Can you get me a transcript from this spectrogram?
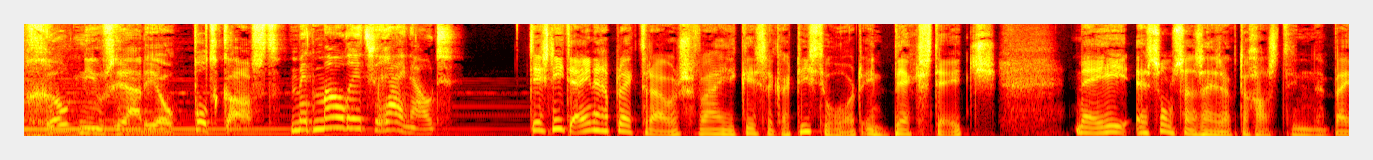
Grootnieuwsradio podcast. Met Maurits Reinoud. Het is niet de enige plek trouwens waar je christelijke artiesten hoort in backstage. Nee, eh, soms dan zijn ze ook te gast in, eh, bij.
